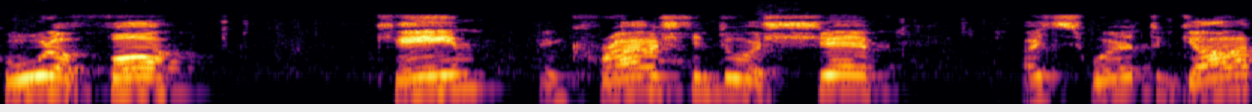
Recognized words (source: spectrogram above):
Who the fuck came and crashed into a ship? I swear to God.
